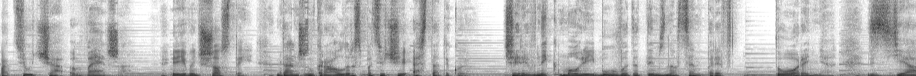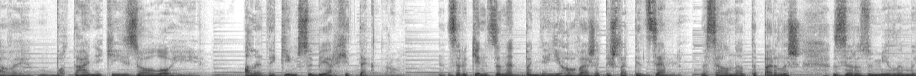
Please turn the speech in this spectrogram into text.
Пацюча вежа. Рівень шостий. Данжен краулер з пацючою естетикою. Чарівник Морій був видатним знавцем перевтворення, з'яви, ботаніки і зоології, але таким собі архітектором. За роки занедбання його вежа пішла під землю, населена тепер лише зарозумілими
